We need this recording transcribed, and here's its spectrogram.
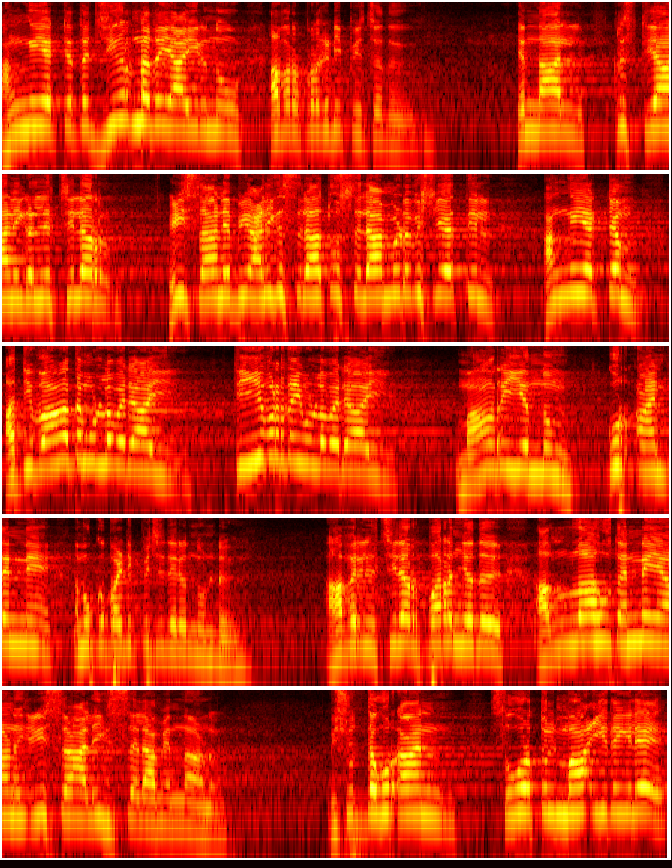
അങ്ങേയറ്റത്തെ ജീർണതയായിരുന്നു അവർ പ്രകടിപ്പിച്ചത്. എന്നാൽ ക്രിസ്ത്യാനികളിൽ ചിലർ ഈസാ നബി അലി സ്വലാത്തു വസ്സലാമിയുടെ വിഷയത്തിൽ അങ്ങേയറ്റം അതിവാദമുള്ളവരായി തീവ്രതയുള്ളവരായി മാറിയെന്നും ഖുർആൻ തന്നെ നമുക്ക് പഠിപ്പിച്ചു തരുന്നുണ്ട്. അവരിൽ ചിലർ പറഞ്ഞത് അള്ളാഹു തന്നെയാണ് ഈസ അലിഹിസ്സലാം എന്നാണ്. വിശുദ്ധ ഖുർആൻ സൂറത്തുൽ മാഇദയിലെ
